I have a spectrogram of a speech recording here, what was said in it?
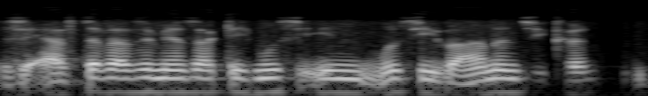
Das Erste, was er mir sagt, ich muss Ihnen, muss Sie warnen, Sie könnten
